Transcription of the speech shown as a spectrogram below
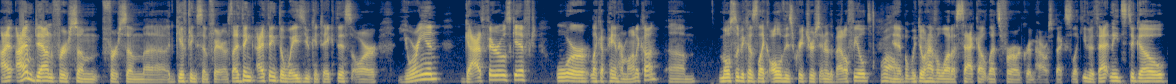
i i'm down for some for some uh gifting some pharaohs i think i think the ways you can take this are Yorion god pharaoh's gift or like a panharmonicon um mostly because like all of these creatures enter the battlefield, Well, and- but we don't have a lot of sack outlets for our Grim Power specs. Like either that needs to go,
